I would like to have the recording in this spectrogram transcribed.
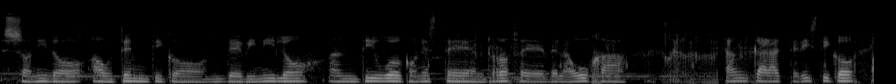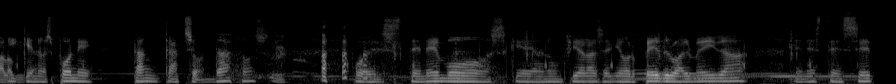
sonido auténtico de vinilo antiguo, con este roce de la aguja tan característico y que nos pone tan cachondazos, pues tenemos que anunciar al señor Pedro Almeida en este set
